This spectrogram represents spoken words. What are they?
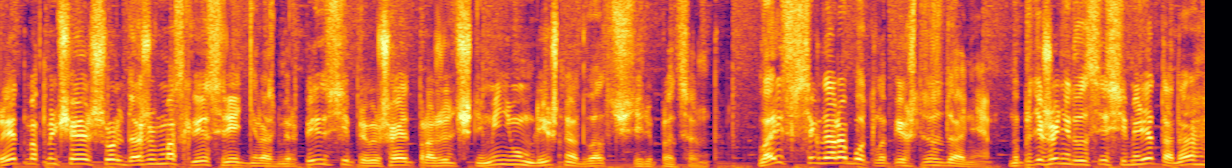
При этом, отмечает Шоль, даже в Москве средний размер пенсии превышает прожиточный минимум лишь на 24%. Лариса всегда работала, пишет издание. На протяжении 27 лет она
